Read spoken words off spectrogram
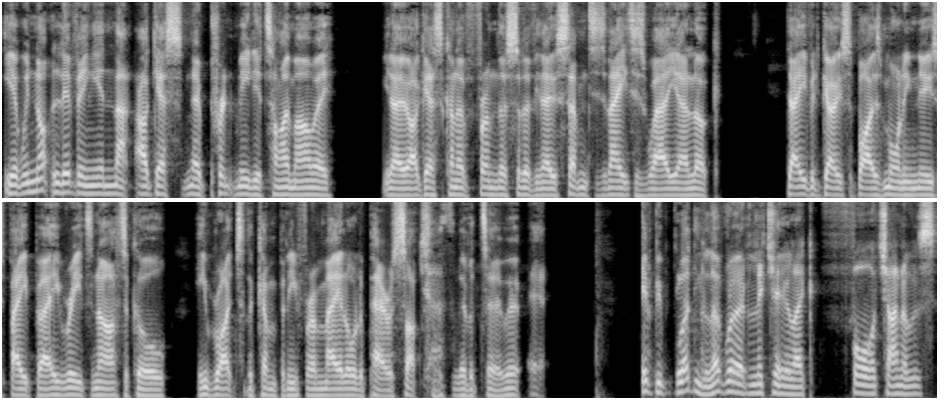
yeah, we're not living in that, I guess, you know, print media time, are we? You know, I guess kind of from the sort of, you know, 70s and 80s where, yeah, look, David goes to buy his morning newspaper, he reads an article, he writes to the company for a mail order pair of socks yeah. delivered to him. It'd be bloody lovely. We're literally like four channels.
